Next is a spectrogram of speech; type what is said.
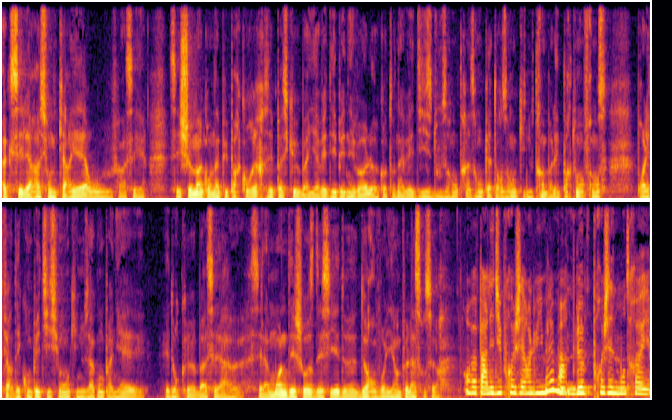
accélération de carrière ou ces, chemins qu'on a pu parcourir, c'est parce que bah, il y avait des bénévoles quand on avait 10, 12 ans, 13 ans, 14 ans qui nous trimballaient partout en France pour aller faire des compétitions, qui nous accompagnaient. Et, donc bah, c'est la, moindre des choses d'essayer de, de renvoyer un peu l'ascenseur. On va parler du projet en lui-même, le projet de Montreuil.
